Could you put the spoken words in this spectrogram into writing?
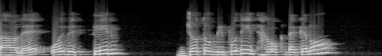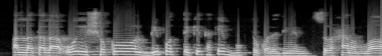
তাহলে ওই ব্যক্তির যত বিপদেই থাকুক না কেন, আল্লাহ তালা ওই সকল বিপদ থেকে তাকে মুক্ত করে দিবেন। সুবহানাল্লাহ।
